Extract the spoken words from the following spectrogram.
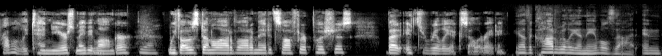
probably 10 years, maybe longer. Yeah. We've always done a lot of automated software pushes, but it's really accelerating. Yeah, the cloud really enables that. And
